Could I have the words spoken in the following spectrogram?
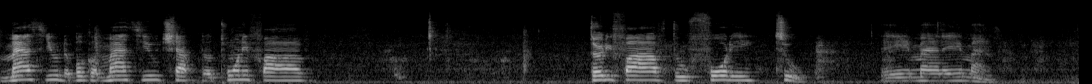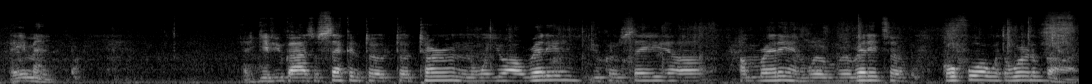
Matthew, the book of Matthew, chapter 25, 35 through 42. Amen, amen, amen. I give you guys a second to, to turn, and when you are ready, you can say, uh, I'm ready, and we're, we're ready to go forward with the Word of God.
